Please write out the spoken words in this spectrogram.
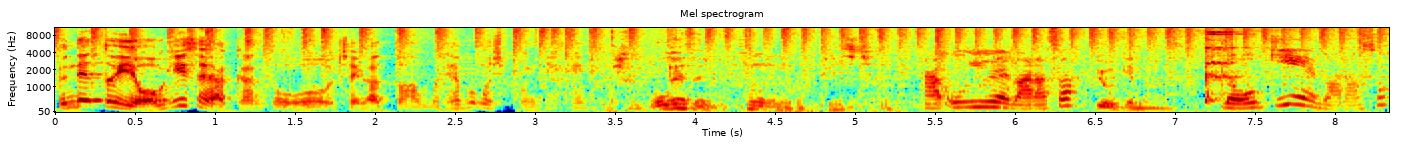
근데 또 여기서 약간 또 제가 또 한번 해보고 싶은 게 목에서 퍼먹는 거 돼지처럼 아 우유에 말아서? 요게 많아 여기에 말아서?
